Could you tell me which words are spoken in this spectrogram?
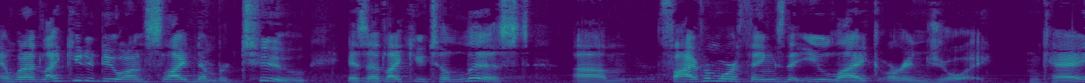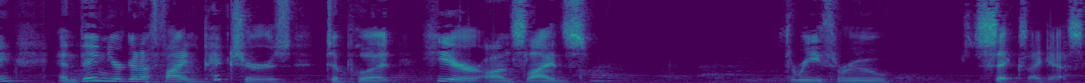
And what I'd like you to do on slide number two is I'd like you to list um, five or more things that you like or enjoy. Okay? And then you're going to find pictures to put here on slides three through six, I guess,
